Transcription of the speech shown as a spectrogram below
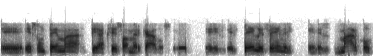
eh, es un tema de acceso a mercados. El, el TLC en el, en el marco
